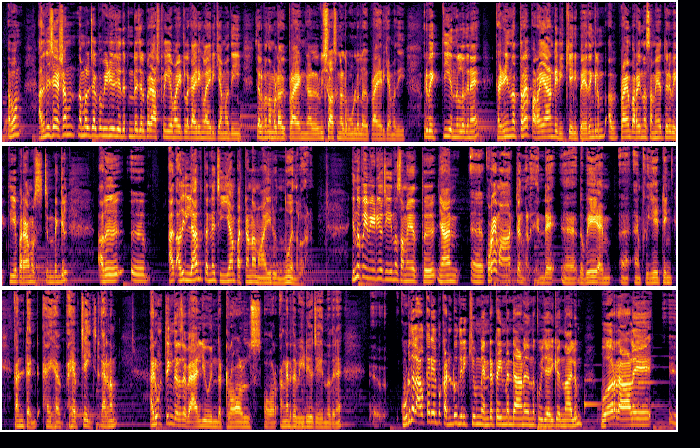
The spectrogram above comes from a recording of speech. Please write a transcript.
അപ്പം അതിനുശേഷം നമ്മൾ ചിലപ്പോൾ വീഡിയോ ചെയ്തിട്ടുണ്ട് ചിലപ്പോൾ രാഷ്ട്രീയമായിട്ടുള്ള കാര്യങ്ങളായിരിക്കാം മതി ചിലപ്പോൾ നമ്മുടെ അഭിപ്രായങ്ങൾ വിശ്വാസങ്ങളുടെ മുകളിലുള്ള അഭിപ്രായമായിരിക്കാം മതി. ഒരു വ്യക്തി എന്നുള്ളതിനെ കഴിയുന്നത്ര പറയാണ്ടിരിക്കുക. ഇനിയിപ്പോൾ ഏതെങ്കിലും അഭിപ്രായം പറയുന്ന സമയത്ത് ഒരു വ്യക്തിയെ പരാമർശിച്ചിട്ടുണ്ടെങ്കിൽ അത് അതില്ലാതെ തന്നെ ചെയ്യാൻ പറ്റണമായിരുന്നു എന്നുള്ളതാണ്. ഇന്നിപ്പോൾ ഈ വീഡിയോ ചെയ്യുന്ന സമയത്ത് ഞാൻ കുറേ മാറ്റങ്ങൾ എന്റെ the way I'm I'm creating content I have I have changed കാരണം I don't think there is a value in the trolls or അങ്ങനത്തെ വീഡിയോ ചെയ്യുന്നതിന്. കൂടുതൽ ആൾക്കാർ ചിലപ്പോൾ കണ്ടുവന്നിരിക്കും എന്റർടൈൻമെന്റ് ആണ് എന്നൊക്കെ വിചാരിക്കും. എന്നാലും വേറൊരാളെ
